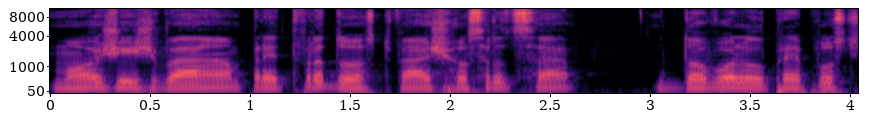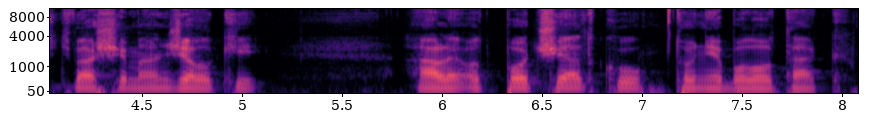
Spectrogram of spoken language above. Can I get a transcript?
Mojžiš vám pre tvrdosť vášho srdca dovolil prepustiť vaše manželky, ale od počiatku to nebolo tak.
